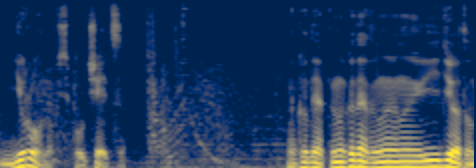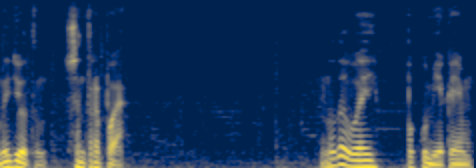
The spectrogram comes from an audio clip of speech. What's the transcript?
неровно все получается. Ну куда ты, ну куда ты? Ну, ну идет он, идет он. Шантропа. Ну давай покумекаем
